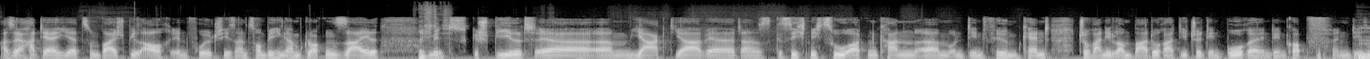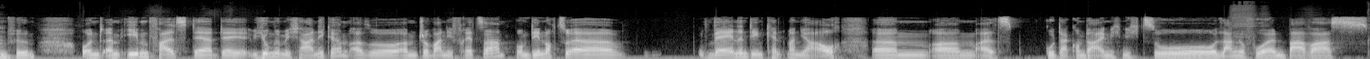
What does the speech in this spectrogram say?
Also er hat ja hier zum Beispiel auch in Fulci sein Zombie hing am Glockenseil Richtig. mitgespielt. Er ähm, jagt ja, wer das Gesicht nicht zuordnen kann ähm, und den Film kennt, Giovanni Lombardo Radice den Bohrer in den Kopf in diesem mhm. Film. Und ähm, ebenfalls der, der junge Mechaniker, also ähm, Giovanni Frezza, um den noch zu äh, Wähnen, den kennt man ja auch ähm, ähm, als, gut, da kommt er eigentlich nicht so lange vor in Bavas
